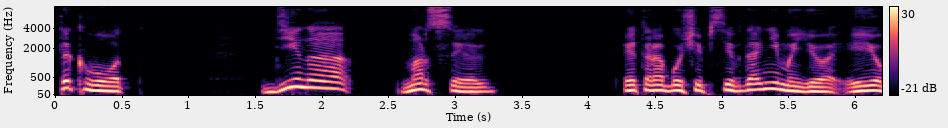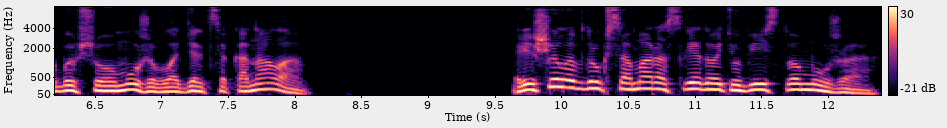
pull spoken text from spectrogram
Так вот, Дина Марсель, это рабочий псевдоним ее и ее бывшего мужа, владельца канала, решила вдруг сама расследовать убийство мужа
